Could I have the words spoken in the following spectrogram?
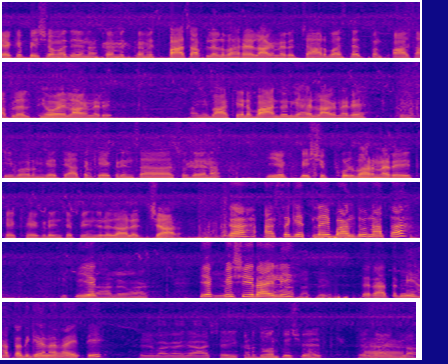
एका पिशव्यामध्ये ना कमीत कमीत पाच आपल्याला भरायला लागणार आहे. चार बसतात पण पाच आपल्याला ठेवायला लागणार आहे. आणि बाकी आहे ना बांधून घ्यायला लागणार आहे. पिंकी भरून घेते. आता खेकडींचा सुद्धा आहे ना एक पिशवी फुल भरणार आहे. इतक्या खेकडींचे पिंजरे झाले चार. का? असं घेतलंय बांधून आता? किती एक- झाले एक पिशवी राहिली. हातात आहे. तर आता मी हातात घेणार आहे ते. हे बघा इकडे दोन पिशवी आहेत या हा. साईडला.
